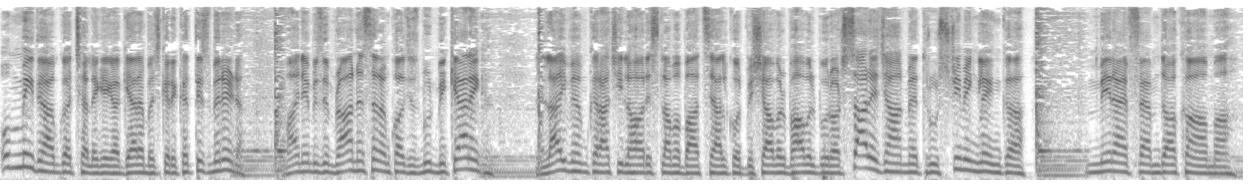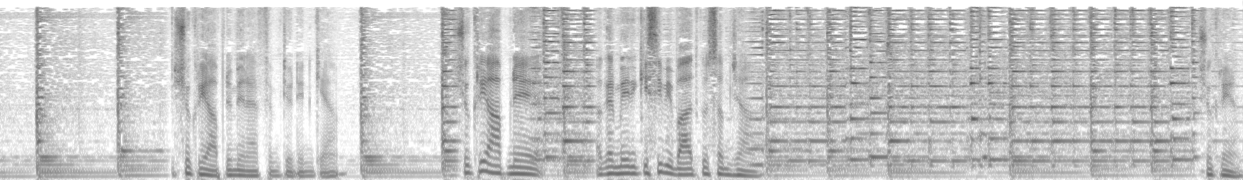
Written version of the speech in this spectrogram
उम्मीद है आपको अच्छा लगेगा। ग्यारह बजकर इकतीस मिनट। My name is Imran Hasan हम कॉल जिस मूड मैकेनिक लाइव हम कराची, लाहौर, इस्लामाबाद, सियालकोट, पिशावर, भावलपुर और सारे जहान में through streaming link Mera F M dot com शुक्रिया आपने मेरा एफ़ एम ट्यून इन किया। शुक्रिया आपने, अगर मेरी किसी भी बात को समझा। शुक्रिया।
